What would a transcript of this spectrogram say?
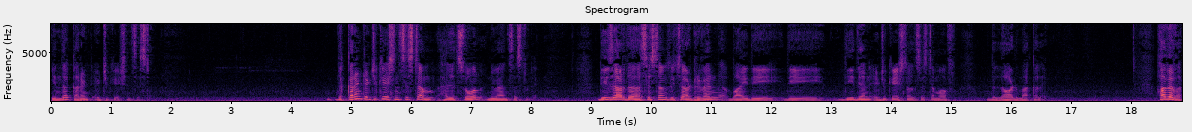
in the current education system. The current education system has its own nuances today. These are the systems which are driven by the, the, the then educational system of the Lord Macaulay. However,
